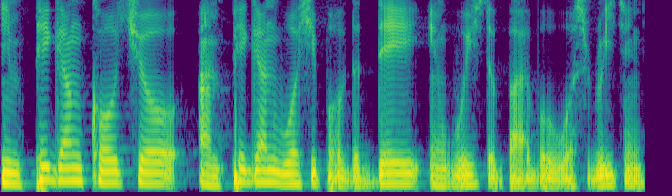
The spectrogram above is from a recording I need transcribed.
in pagan culture and pagan worship of the day in which the Bible was written.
